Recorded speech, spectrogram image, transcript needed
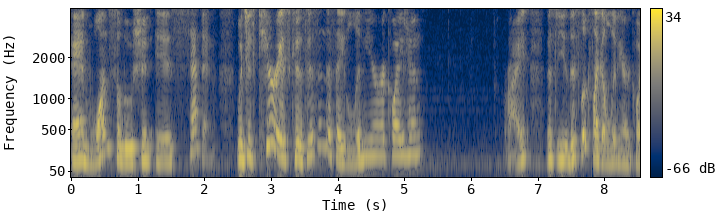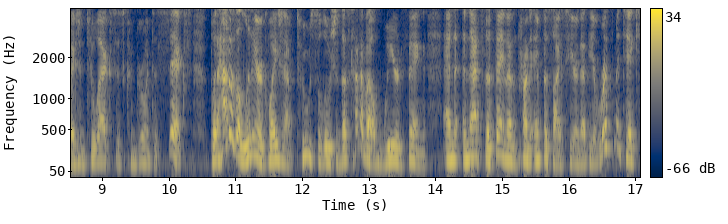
and one solution is 7, which is curious because isn't this a linear equation? right? This this looks like a linear equation. 2x is congruent to 6. But how does a linear equation have two solutions? That's kind of a weird thing. And, and that's the thing that I'm trying to emphasize here, that the arithmetic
